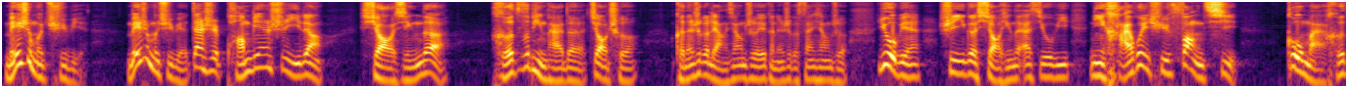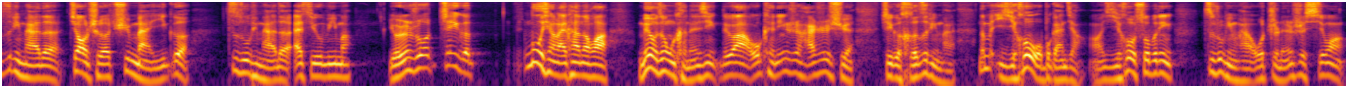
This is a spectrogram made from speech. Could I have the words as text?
没什么区别，没什么区别，但是旁边是一辆小型的合资品牌的轿车，可能是个两厢车，也可能是个三厢车，右边是一个小型的 SUV，你还会去放弃？购买合资品牌的轿车去买一个自主品牌的 SUV 吗？有人说这个目前来看的话没有这种可能性，对吧？我肯定是还是选这个合资品牌。那么以后我不敢讲啊，以后说不定自主品牌我只能是希望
